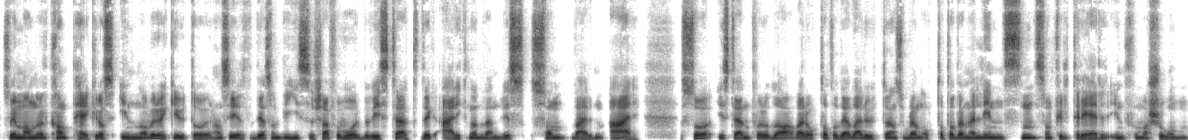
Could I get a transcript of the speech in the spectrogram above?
Så Emanuel Kant peker oss innover og ikke utover. Han sier at det som viser seg for vår bevissthet, det er ikke nødvendigvis sånn verden er. Så istedenfor å da være opptatt av det der ute, så ble han opptatt av denne linsen som filtrerer informasjonen.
